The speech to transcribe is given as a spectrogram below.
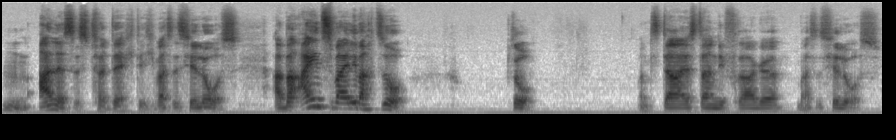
hm, alles ist verdächtig. Was ist hier los? Aber ein Smiley macht so. So. Und da ist dann die Frage, was ist hier los?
